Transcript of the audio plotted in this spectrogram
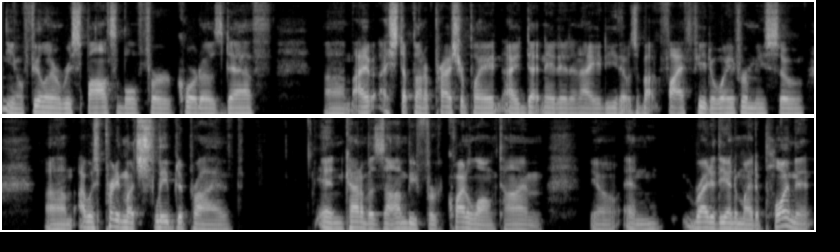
you know, feeling responsible for Cordo's death. Um, I, I, stepped on a pressure plate. I detonated an IED that was about five feet away from me. So um, I was pretty much sleep deprived and kind of a zombie for quite a long time, you know. And right at the end of my deployment,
